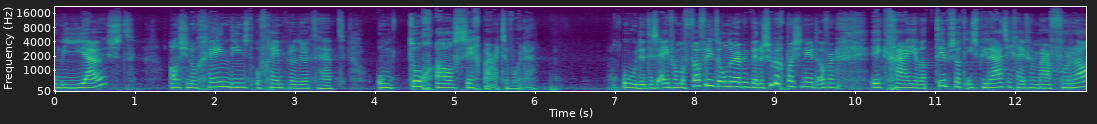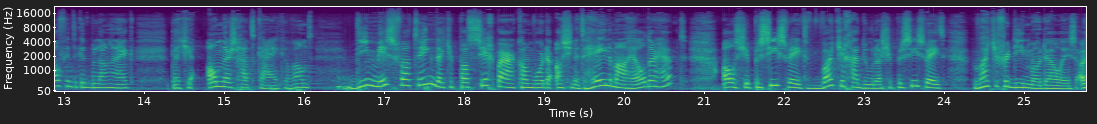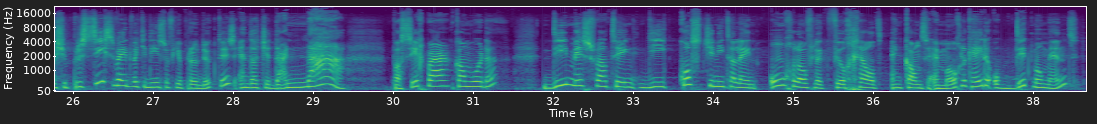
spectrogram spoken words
om juist als je nog geen dienst of geen product hebt, om toch al zichtbaar te worden. Oeh, dit is een van mijn favoriete onderwerpen. Ik ben er super gepassioneerd over. Ik ga je wat tips, wat inspiratie geven. Maar vooral vind ik het belangrijk dat je anders gaat kijken. Want die misvatting, dat je pas zichtbaar kan worden als je het helemaal helder hebt. Als je precies weet wat je gaat doen. Als je precies weet wat je verdienmodel is. Als je precies weet wat je dienst of je product is. En dat je daarna pas zichtbaar kan worden. Die misvatting die kost je niet alleen ongelooflijk veel geld en kansen en mogelijkheden op dit moment.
